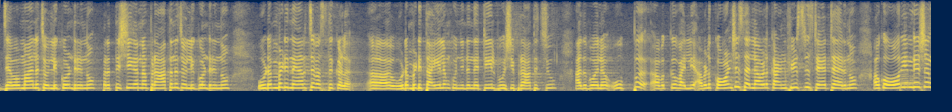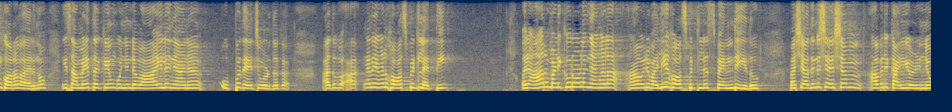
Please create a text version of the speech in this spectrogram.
ജപമാല ചൊല്ലിക്കൊണ്ടിരുന്നു പ്രത്യക്ഷീകരണ പ്രാർത്ഥന ചൊല്ലിക്കൊണ്ടിരുന്നു. ഉടമ്പടി നേർച്ച വസ്തുക്കൾ ഉടമ്പടി തൈലം കുഞ്ഞിന്റെ നെറ്റിയിൽ പൂശി പ്രാർത്ഥിച്ചു. അതുപോലെ ഉപ്പ് അവൾക്ക് വലിയ അവൾ കോൺഷ്യസ് അല്ല അവൾ കൺഫ്യൂസ്ഡ് സ്റ്റേറ്റ് ആയിരുന്നു. അവൾക്ക് ഓറിയന്റേഷൻ കുറവായിരുന്നു. ഈ സമയത്തൊക്കെയും കുഞ്ഞിന്റെ വായിൽ ഞാൻ ഉപ്പ് തേച്ച് കൊടുത്തു അത് അങ്ങനെ ഞങ്ങൾ ഹോസ്പിറ്റലിലെത്തി. ഒരു ആറ് മണിക്കൂറോളം ഞങ്ങൾ ആ ഒരു വലിയ ഹോസ്പിറ്റലിൽ സ്പെൻഡ് ചെയ്തു. പക്ഷെ അതിനുശേഷം അവർ കൈയൊഴിഞ്ഞു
